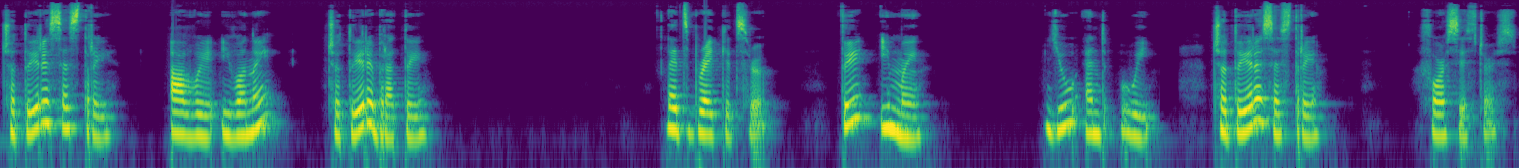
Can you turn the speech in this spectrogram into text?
чотири сестри, а ви і вони чотири брати. Let's break it through. Ти і ми. You and we. Чотири сестри. Four sisters.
